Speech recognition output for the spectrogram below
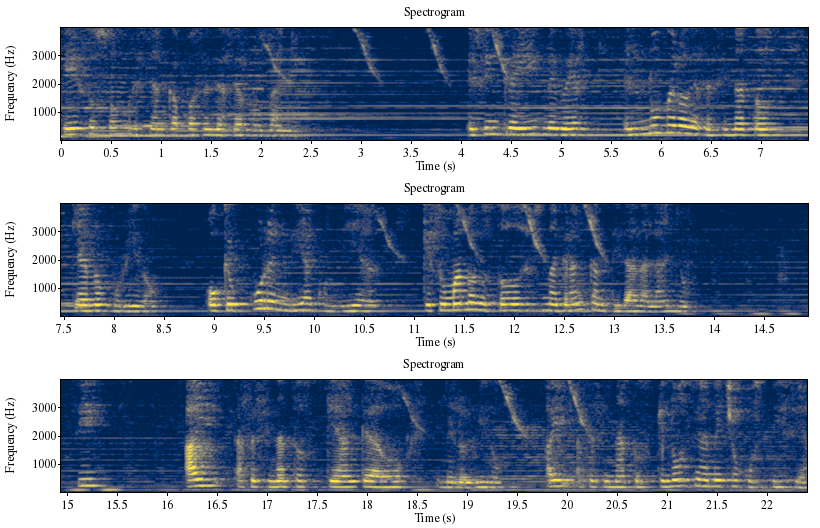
que esos hombres sean capaces de hacernos daño. Es increíble ver el número de asesinatos que han ocurrido o que ocurren día con día, que sumándolos todos es una gran cantidad al año. Sí, hay asesinatos que han quedado en el olvido, hay asesinatos que no se han hecho justicia.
